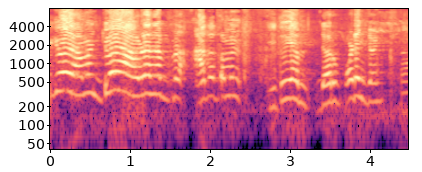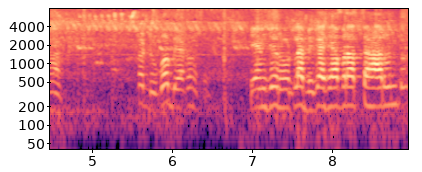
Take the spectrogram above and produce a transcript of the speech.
જોય અમે જોય આવડે પણ આ તો તમને કીધું એમ જરૂર પડે ને જોઈ હા. તો ડૂબો બેઠો છે. કેમ છે રોટલા ભેગા છે આપણા આપતા હારું ને તો?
